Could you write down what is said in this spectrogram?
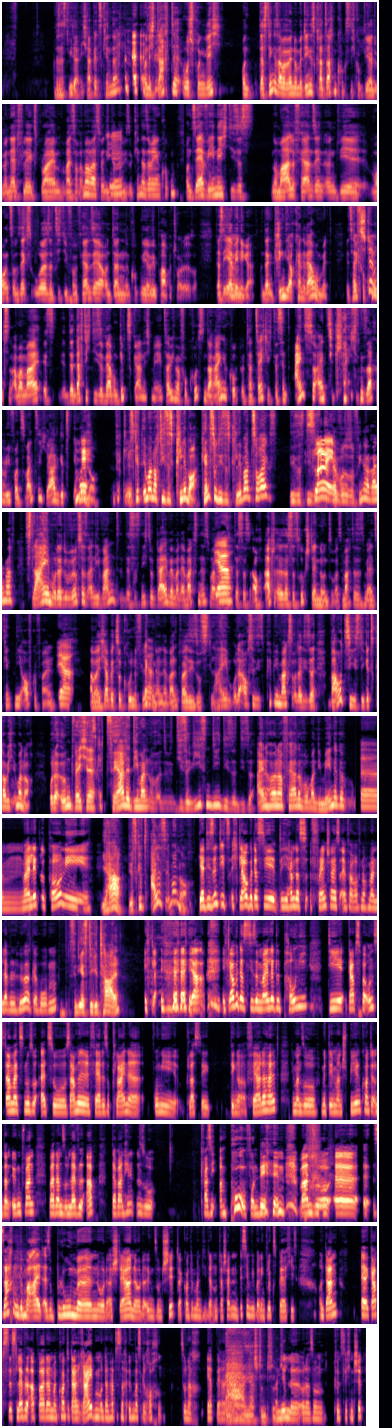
Was heißt wieder? Ich habe jetzt Kinder und ich dachte ursprünglich, und das Ding ist aber, wenn du mit denen jetzt gerade Sachen guckst, ich gucke die halt über Netflix, Prime, weiß auch immer was, wenn die dann Mhm. irgendwie so Kinderserien gucken und sehr wenig dieses normale Fernsehen irgendwie morgens um 6 Uhr setze ich die vom Fernseher und dann gucken die ja wie Paw Patrol oder so. Das eher Mhm. weniger. Und dann kriegen die auch keine Werbung mit. Jetzt habe ich Das vor stimmt. kurzem aber mal, jetzt, dann dachte ich, diese Werbung gibt es gar nicht mehr. Jetzt habe ich mal vor kurzem da reingeguckt und tatsächlich, das sind eins zu eins die gleichen Sachen wie vor 20 Jahren, die gibt es immer Nee, noch. wirklich. Es gibt immer noch dieses Klibber. Kennst du dieses Klibber-Zeugs? Dieses, dieses, Slime. da, wo du so einen Finger reinmachst? Slime oder du wirfst das an die Wand. Das ist nicht so geil, wenn man erwachsen ist, weil man Ja. sieht, dass das auch ab, äh, dass das Rückstände und sowas macht. Das ist mir als Kind nie aufgefallen. Ja, Aber ich habe jetzt so grüne Flecken an der Wand, weil die so Slime oder auch so dieses Pipi Max oder diese Wauzis, die gibt es, glaube ich, immer noch. Oder irgendwelche. Pferde, die man, diese, wie hießen die? Diese, diese Einhörnerpferde, wo man die Mähne. Ähm, My Little Pony. ja, das gibt's alles immer noch. Ja, die sind jetzt, ich glaube, dass sie, die haben das Franchise einfach auch nochmal ein Level höher gehoben. Sind die jetzt digital? Ich, ja, ich glaube, dass diese My Little Pony, die gab es bei uns damals nur so als so Sammelpferde, so kleine Gummiplastik-Dinger, Pferde halt, die man so, mit denen man spielen konnte. Und dann irgendwann war dann so Level Up, da waren hinten so quasi am Po von denen waren so äh, äh, Sachen gemalt, also Blumen oder Sterne oder irgend so ein Shit. Da konnte man die dann unterscheiden, ein bisschen wie bei den Glücksbärchis. Und dann äh, gab es das Level Up, war dann, man konnte da reiben und dann hat es nach irgendwas gerochen. So nach Erdbeeren. Ah, ja, stimmt, stimmt. Vanille oder so einen künstlichen Shit.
